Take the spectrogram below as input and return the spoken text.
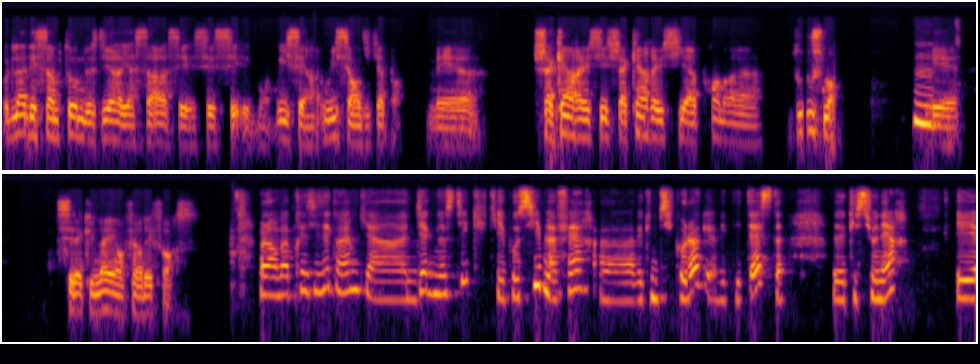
au-delà des symptômes, de se dire, il y a ça, c'est, bon, oui, c'est oui, c'est handicapant, mais euh, chacun réussit, chacun réussit à apprendre tout doucement. Hmm. Et ces lacunes-là et en faire des forces. Voilà, on va préciser quand même qu'il y a un diagnostic qui est possible à faire euh, avec une psychologue, avec des tests, des questionnaires. Et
